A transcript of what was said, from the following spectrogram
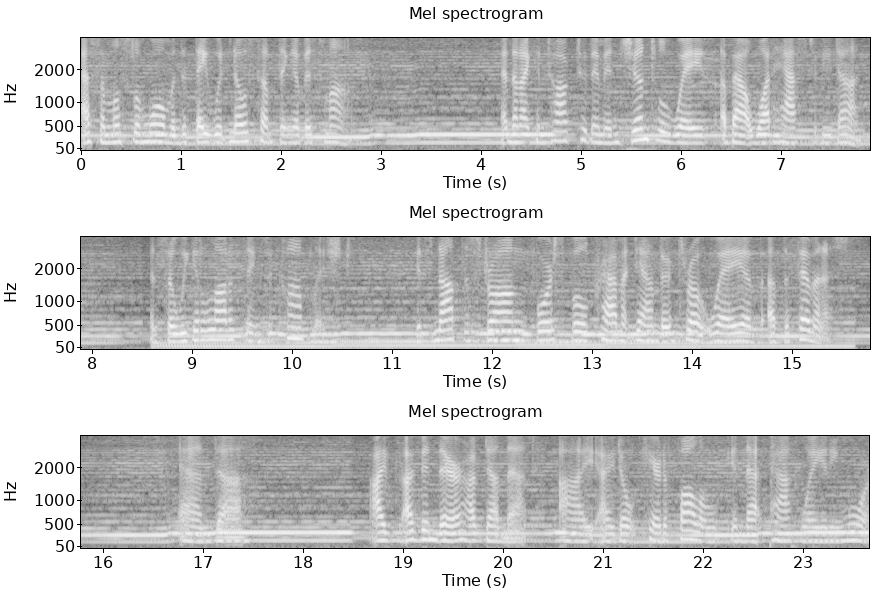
as a Muslim woman, that they would know something of Islam. And then I can talk to them in gentle ways about what has to be done. And so we get a lot of things accomplished. It's not the strong, forceful, cram it down their throat way of, of the feminists. And uh, I've, I've been there, I've done that. I, I don't care to follow in that pathway anymore.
